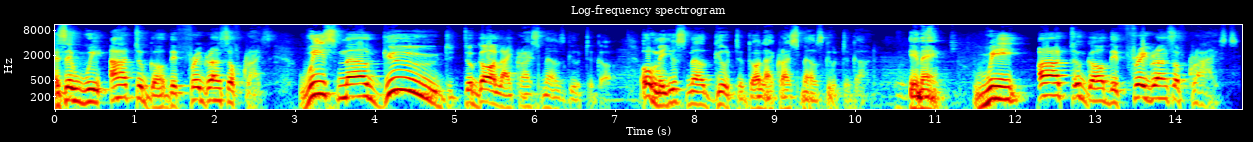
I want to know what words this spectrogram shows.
I say, we are to God the fragrance of Christ. We smell good to God like Christ smells good to God. Oh, may you smell good to God like Christ smells good to God. Amen. We are to God the fragrance of Christ.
